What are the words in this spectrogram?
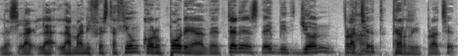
las- la, la- la manifestación corpórea de Terence David John Pratchett, Terry Pratchett,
